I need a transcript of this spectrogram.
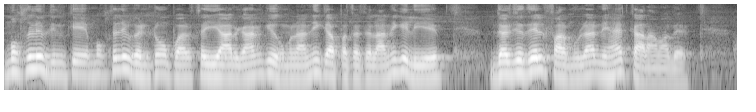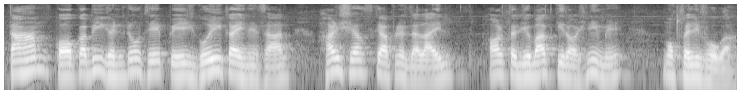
مختلف دن کے مختلف گھنٹوں پر سیارگان کی حکمرانی کا پتہ چلانے کے لیے درج ذیل فارمولہ نہایت کارآمد ہے۔ تاہم، کوکبی گھنٹوں سے پیش گوئی کا انحصار ہر شخص کے اپنے دلائل اور تجربات کی روشنی میں مختلف ہوگا۔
